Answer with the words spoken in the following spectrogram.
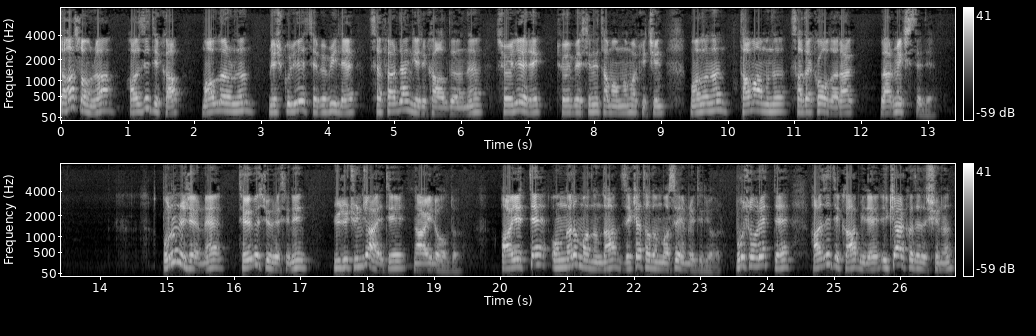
Daha sonra Hazreti Kap mallarının meşguliyet sebebiyle seferden geri kaldığını söyleyerek tövbesini tamamlamak için malının tamamını sadaka olarak vermek istedi. Bunun üzerine Tevbe suresinin 103. ayeti nail oldu. Ayette onların malından zekat alınması emrediliyor. Bu surette Hz. Kab ile iki arkadaşının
